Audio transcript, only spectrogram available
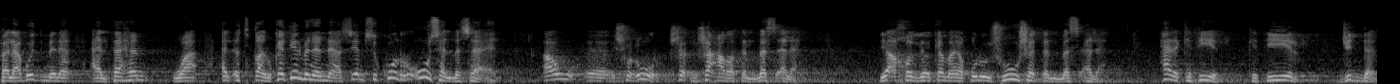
فلا بد من الفهم والإتقان. وكثير من الناس يمسكون رؤوس المسائل أو شعور شعرة المسألة يأخذ كما يقولون شوشة المسألة. هذا كثير كثير. جدا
